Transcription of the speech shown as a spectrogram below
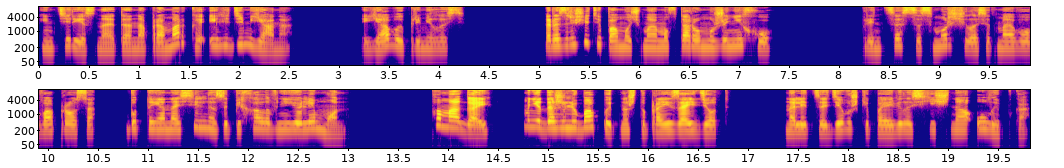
Интересно, это она про Марка или Демьяна? Я выпрямилась. «Разрешите помочь моему второму жениху?» Принцесса сморщилась от моего вопроса, будто я насильно запихала в нее лимон. «Помогай, мне даже любопытно, что произойдет. На лице девушки появилась хищная улыбка.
